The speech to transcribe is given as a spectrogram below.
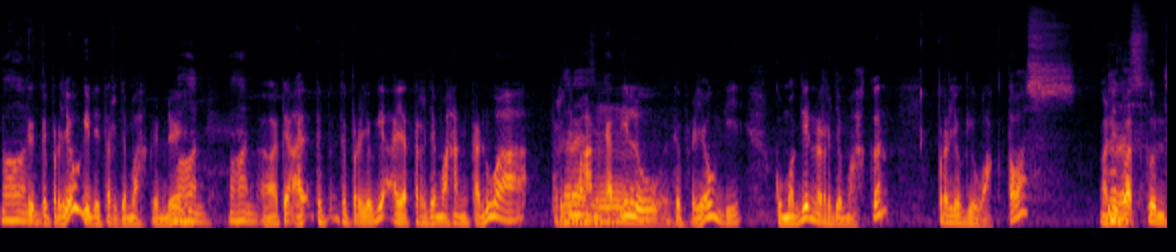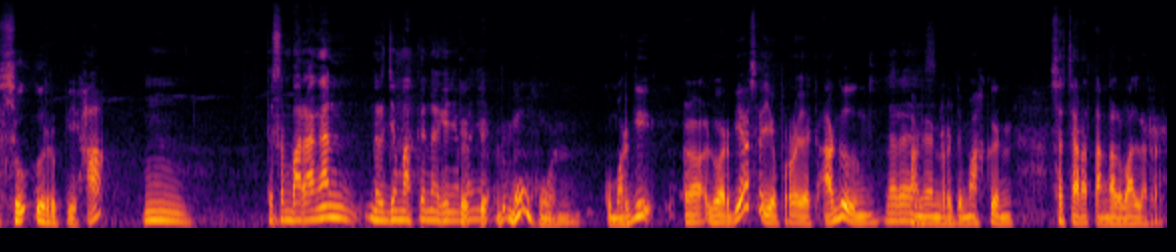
Mohon. Teu peryogi diterjemahkeun deui. Mohon. Mohon. Teu- teu peryogi aya terjemahan kedua, terjemahan katilu, peryogi. Kumagi nerjemahkeun peryogi waktos, ngalibatkeun seueur pihak, Hmm. Teu sembarangan nerjemahkeun lagi teu- nyapanya. teu- muhun. Kumargi eh, luar biasa ya proyek ageng Leres. kangge nerjemahkeun secara tanggal waler.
